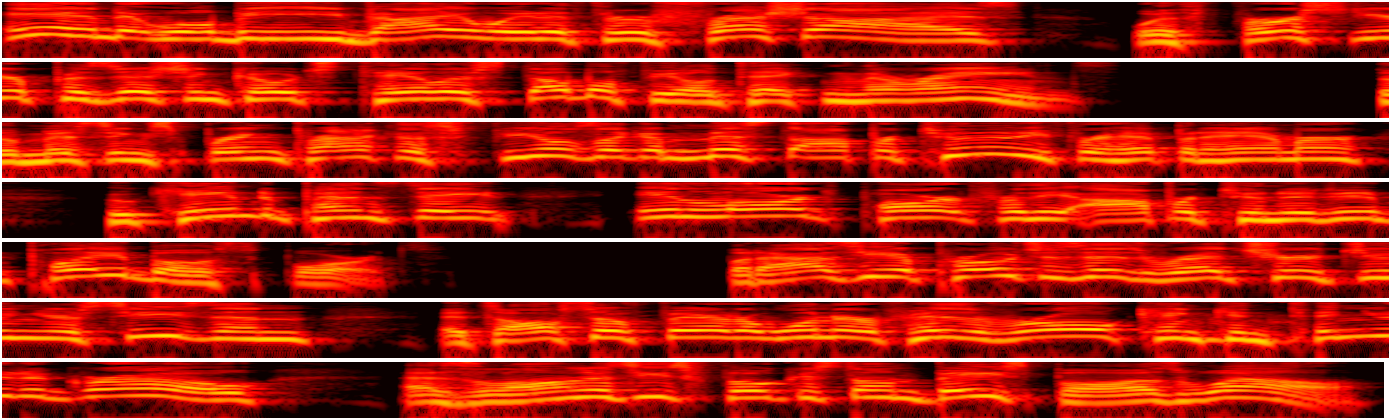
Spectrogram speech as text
and it will be evaluated through fresh eyes with first year position coach Taylor Stubblefield taking the reins. So missing spring practice feels like a missed opportunity for Hippenhammer, who came to Penn State in large part for the opportunity to play both sports. But as he approaches his redshirt junior season, it's also fair to wonder if his role can continue to grow as long as he's focused on baseball as well.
